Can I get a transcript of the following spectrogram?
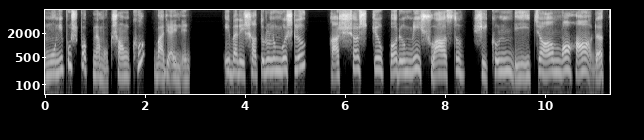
মণিপুষ্পক নামক শঙ্খ বাজাইলেন। এবারে সতেরো নম্বর শ্লোক, কাশ্যশ্চ পরমে শ্বাস শিখুণ্ডী চ মহারথ।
